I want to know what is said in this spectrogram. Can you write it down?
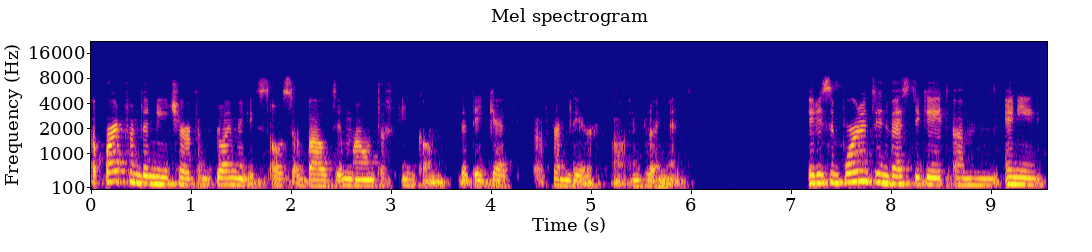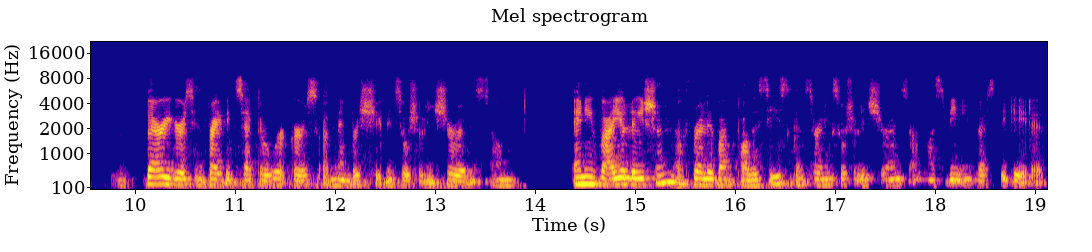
apart from the nature of employment, it's also about the amount of income that they get uh, from their uh, employment. It is important to investigate um, any barriers in private sector workers of membership in social insurance. Um, any violation of relevant policies concerning social insurance uh, must be investigated.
